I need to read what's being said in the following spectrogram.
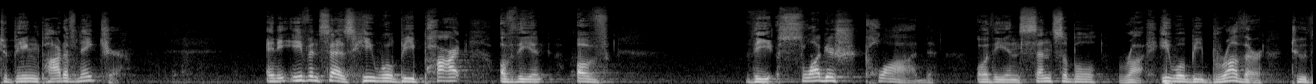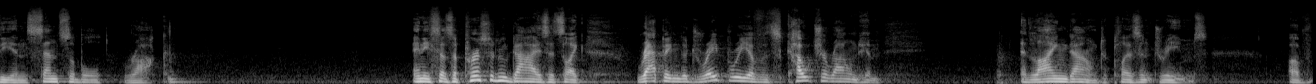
to being part of nature. And he even says he will be part of the of the sluggish clod or the insensible rock. He will be brother to the insensible rock. And he says, a person who dies, it's like wrapping the drapery of his couch around him and lying down to pleasant dreams of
